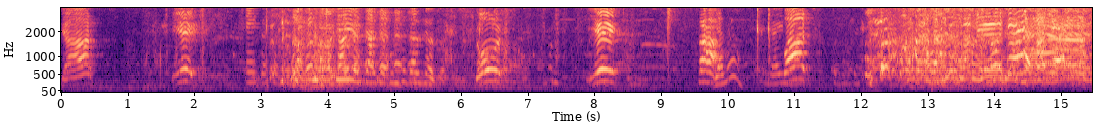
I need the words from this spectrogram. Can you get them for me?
चार एक. चालते चालते तुमचे चालते असं. दोन एक. सहा. पाच.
